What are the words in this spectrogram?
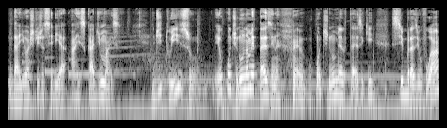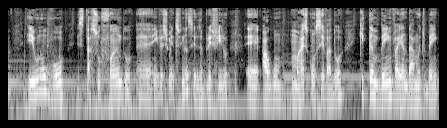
daí eu acho que já seria arriscar demais. Dito isso, eu continuo na minha tese, né? Eu continuo minha tese que se o Brasil voar, eu não vou estar surfando é, investimentos financeiros. Eu prefiro é, algo mais conservador que também vai andar muito bem,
